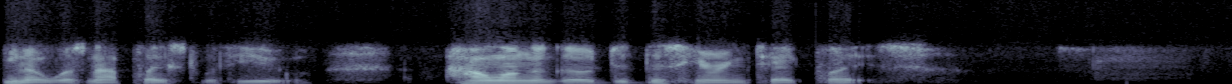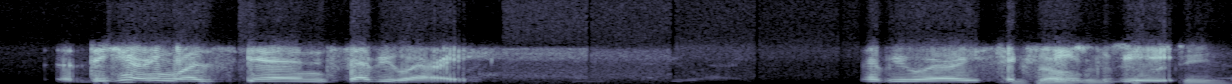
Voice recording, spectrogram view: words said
you know, was not placed with you. How long ago did this hearing take place? The hearing was in February. February 16th to be 2016?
